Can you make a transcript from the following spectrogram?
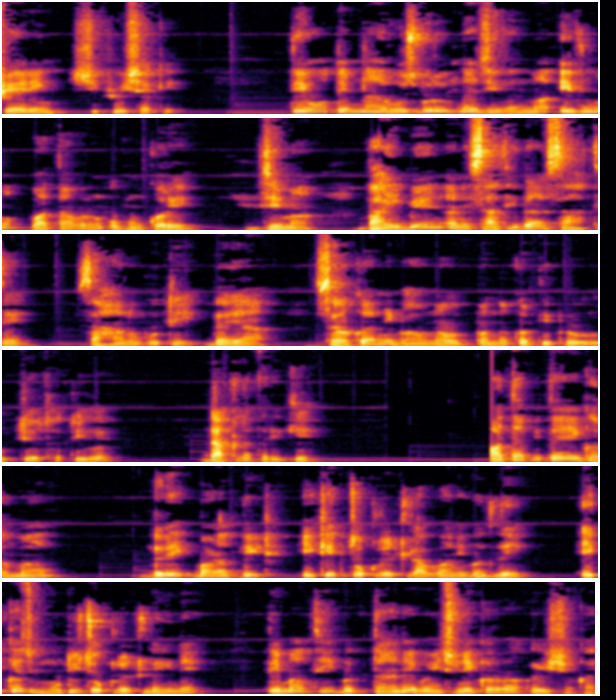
શેરિંગ શીખવી શકે. તેઓ તેમના રોજબરોજના જીવનમાં એવું વાતાવરણ ઊભું કરે, જેમાં ભાઈ બહેન અને સાથીદાર સાથે સહાનુભૂતિ, દયા, સહકારની ભાવના ઉત્પન્ન કરતી પ્રવૃત્તિઓ થતી હોય. દાખલા તરીકે માતા પિતાએ ઘરમાં દરેક બાળક દીઠ એક એક ચોકલેટ લાવવાને બદલે એક જ મોટી ચોકલેટ લઈને તેમાંથી બધાને વહેંચણી કરવા કહી શકાય.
